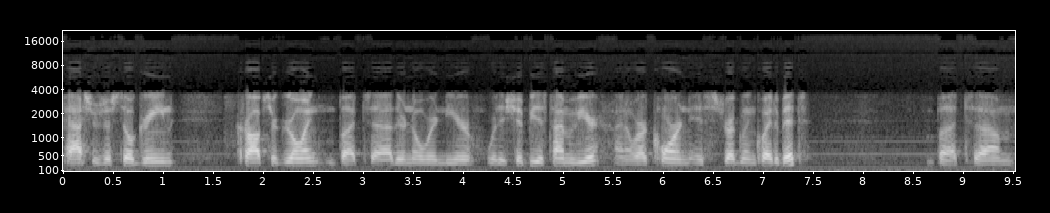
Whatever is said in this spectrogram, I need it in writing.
pastures are still green, crops are growing, but uh, they're nowhere near where they should be this time of year. I know our corn is struggling quite a bit, but um,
